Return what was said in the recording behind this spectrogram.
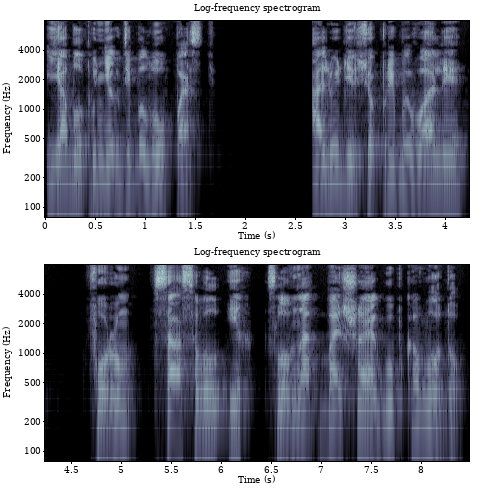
яблоку негде было упасть. А люди все прибывали, форум всасывал их, словно большая губка воду.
